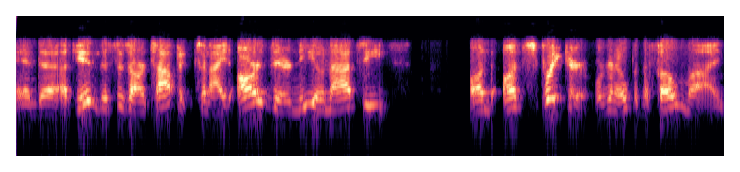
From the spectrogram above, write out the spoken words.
And uh, again, this is our topic tonight. Are there neo Nazis on on Spreaker? We're going to open the phone lines.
